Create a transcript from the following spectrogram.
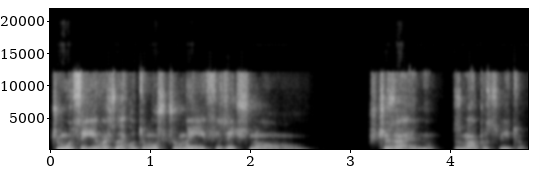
Чому це є важливо? Тому що ми фізично щезаємо з мапи світу.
